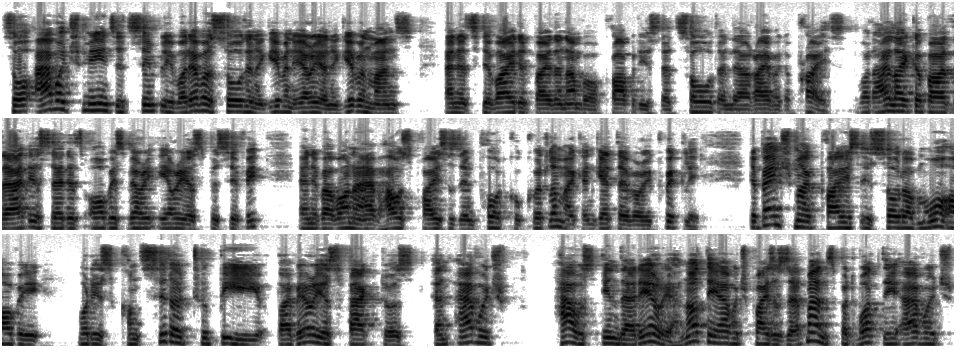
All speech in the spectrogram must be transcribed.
so average means it's simply whatever sold in a given area in a given month, and it's divided by the number of properties that sold, and they arrive at a price. What I like about that is that it's always very area specific. And if I want to have house prices in Port Coquitlam, I can get there very quickly. The benchmark price is sort of more of a what is considered to be, by various factors, an average house in that area. Not the average prices that month, but what the average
